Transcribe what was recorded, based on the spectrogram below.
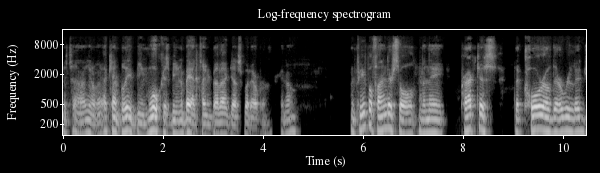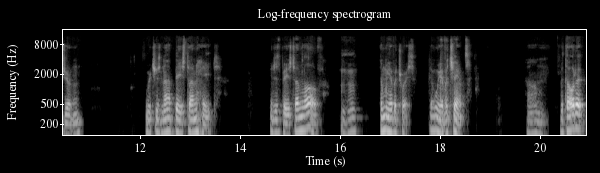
It's, uh, you know, I can't believe being woke is being a bad thing, but I guess whatever, you know. When people find their soul, when they practice the core of their religion, which is not based on hate, it is based on love. Mm-hmm. Then we have a choice. Then we have a chance. Um, without it,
